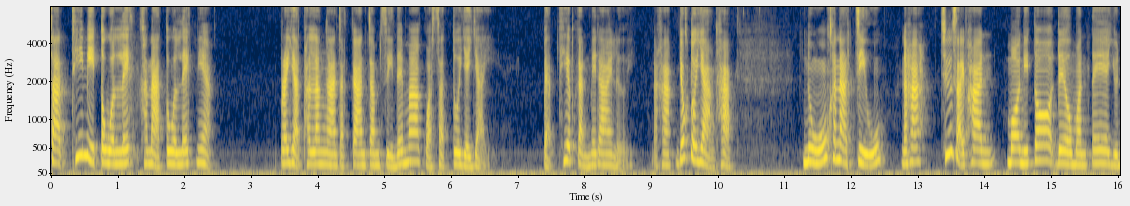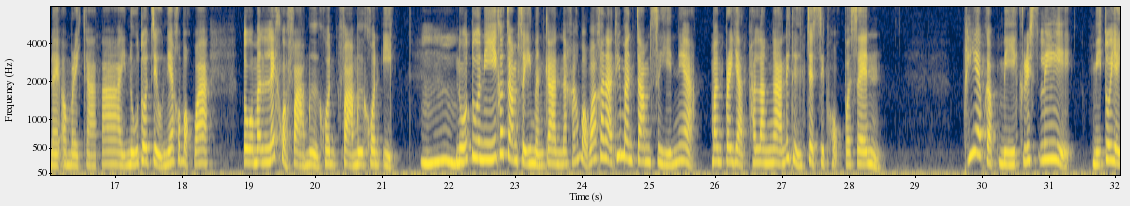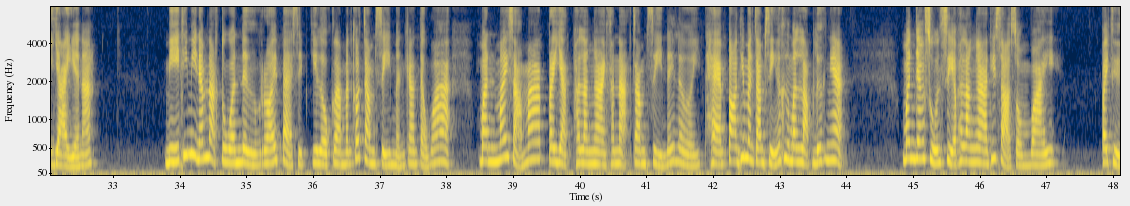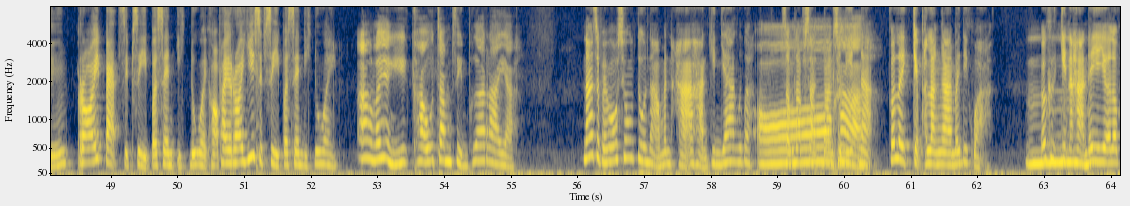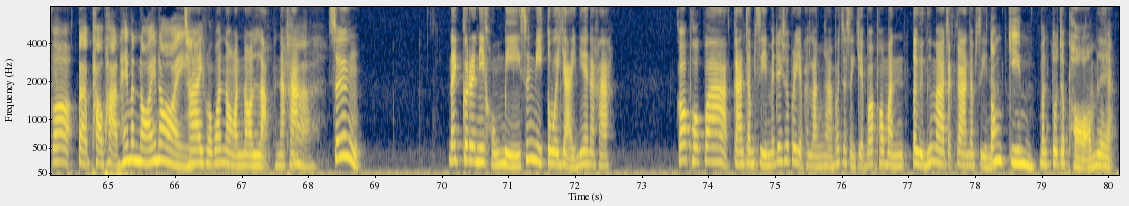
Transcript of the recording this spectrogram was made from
สัตว์ที่มีตัวเล็กขนาดตัวเล็กเนี่ยประหยัดพลังงานจากการจำศีลได้มากกว่าสัตว์ตัวใหญ่ ๆ แบบเทียบกันไม่ได้เลยนะคะ ยกตัวอย่างค่ะ หนูขนาดจิ๋วนะคะ ชื่อสายพันธุ์มอนิโตเดลมอนเตอยู่ในอเมริกาใต้ หนูตัวจิ๋วเนี่ยเขาบอกว่า ตัวมันเล็กกว่าฝ่ามือคนฝ่ามือคนอีกอืมหนูตัวนี้ก็จำศีลเหมือนกันนะคะเขาบอกว่าขณะที่มันจำศีลเนี่ย มันประหยัดพลังงานได้ถึง 76%เทียบกับหมีกริซลี่หมีตัวใหญ่ๆอะนะหมีที่มีน้ำหนักตัว 180 กิโลกรัมมันก็จำศีลเหมือนกันแต่ว่า มันไม่สามารถประหยัดพลังงานขณะจำศีลได้เลย แถมตอนที่มันจำศีลก็คือมันหลับลึกเนี่ย มันยังสูญเสียพลังงานที่สะสมไว้ ไปถึง 184%อีกด้วย ขออภัย 124%อีกด้วย อ้าว แล้วอย่างนี้เขาจำศีลเพื่ออะไรอะ น่าจะเป็นเพราะว่าช่วงตูหนาวมันหาอาหารกินยากหรือเปล่าอ๋อสำหรับสัตว์บางชนิดค่ะน่ะ ก็เลยเก็บพลังงานไว้ดีกว่าม ก็คือกินอาหารได้เยอะๆแล้วก็แต่เผาผลาญให้มันน้อยหน่อย ใช่เพราะว่านอนนอนหลับนะคะค่ะซึ่งในกรณีของหมีซึ่งมีตัวใหญ่เนี่ยนะคะ ก็พบว่าการจำศีลไม่ได้ช่วยประหยัดพลังงานเพราะจะสังเกตว่าพอมันตื่นขึ้นมาจากการจำศีลต้อน่ะงกิน มันตัวจะผอมเลยอะ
